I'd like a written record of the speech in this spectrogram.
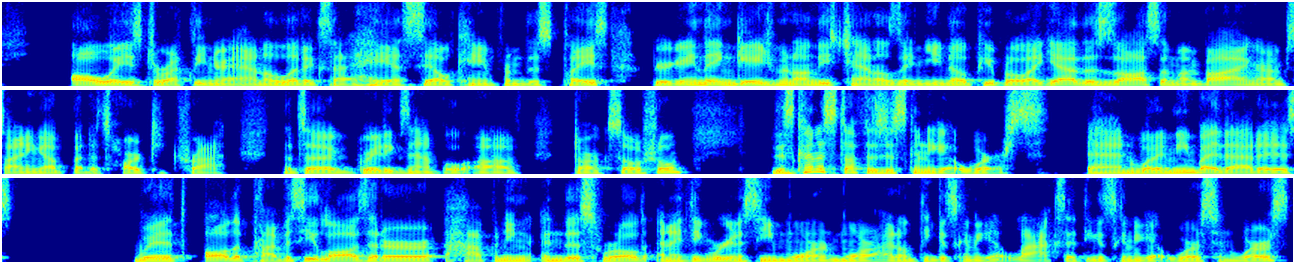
always directly in your analytics that hey a sale came from this place. You're getting the engagement on these channels and you know people are like yeah this is awesome. I'm buying or i'm signing up but it's hard to track. That's a great example of dark social. This kind of stuff is just going to get worse. And what i mean by that is with all the privacy laws that are happening in this world and i think we're going to see more and more i don't think it's going to get lax. I think it's going to get worse and worse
